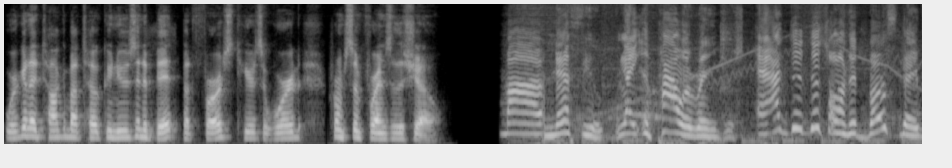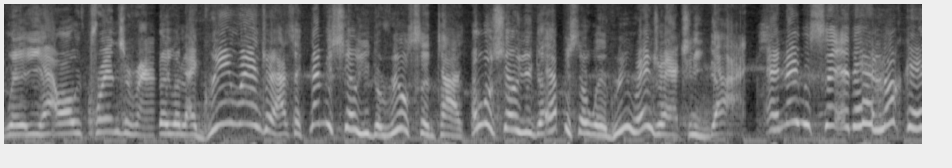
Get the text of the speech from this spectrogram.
we're going to talk about Toku News in a bit. But first, here's a word from some friends of the show my nephew like the Power Rangers. And I did this on his birthday where he had all his friends around. They were like, Green Ranger. I said, let me show you the real Sentai. I'm going to show you the episode where Green Ranger actually died. And they were sitting there looking.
